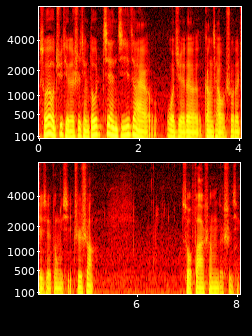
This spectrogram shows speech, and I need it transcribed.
所有具体的事情都建基在我觉得刚才我说的这些东西之上所发生的事情，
